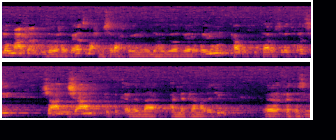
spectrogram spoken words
لومعح بصراح ينونقينون رص ش شم لكملتي فتسر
